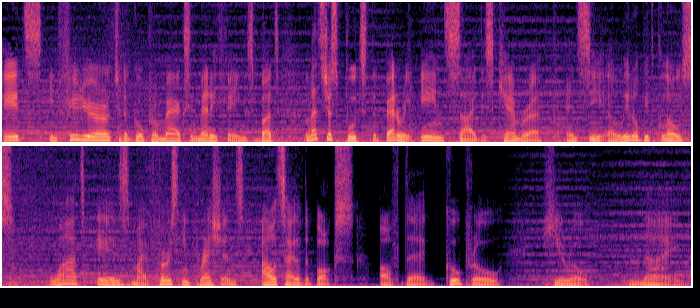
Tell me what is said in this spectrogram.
It's inferior to the GoPro Max in many things, but let's just put the battery inside this camera and see a little bit close what is my first impressions outside of the box of the GoPro Hero 9.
